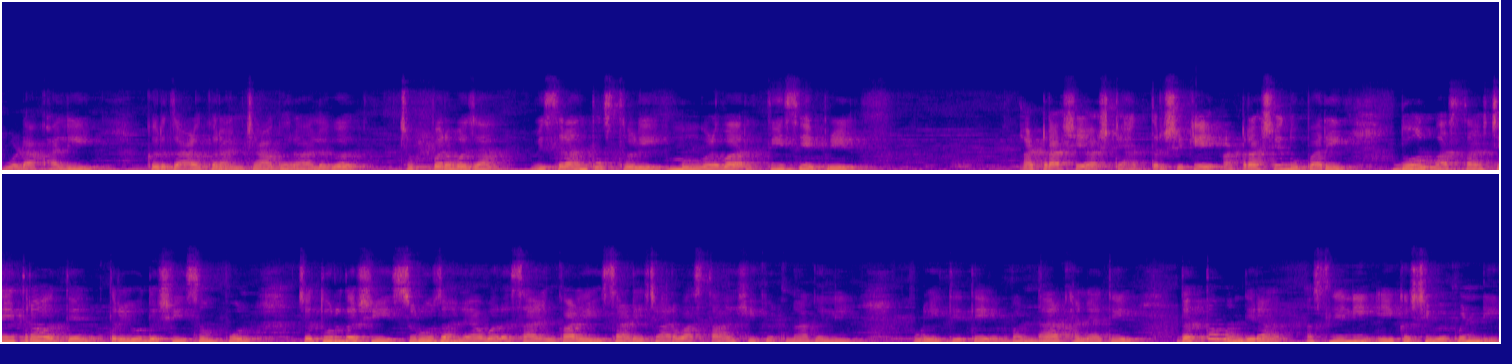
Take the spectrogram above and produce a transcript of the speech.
वडाखाली करजाळकरांच्या घरालगत छप्परवजा विश्रांतस्थळी मंगळवार तीस एप्रिल अठराशे अठ्ठ्याहत्तर शके अठराशे दुपारी दोन वाजता चैत्रवद्य त्रयोदशी संपून चतुर्दशी सुरू झाल्यावर सायंकाळी साडेचार वाजता ही घटना घडली. पुढे तेथे भंडारखान्यातील दत्त मंदिरात असलेली एक शिवपिंडी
